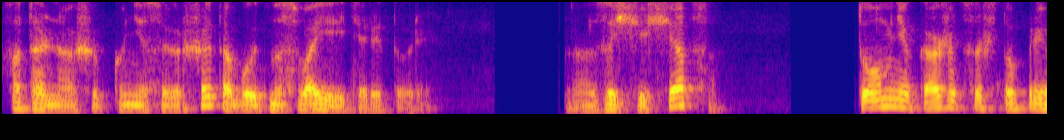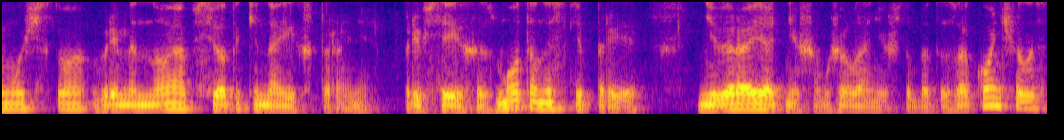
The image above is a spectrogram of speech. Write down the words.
фатальную ошибку не совершит, а будет на своей территории а, защищаться, то мне кажется, что преимущество временное все-таки на их стороне. При всей их измотанности, при невероятнейшем желании, чтобы это закончилось.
